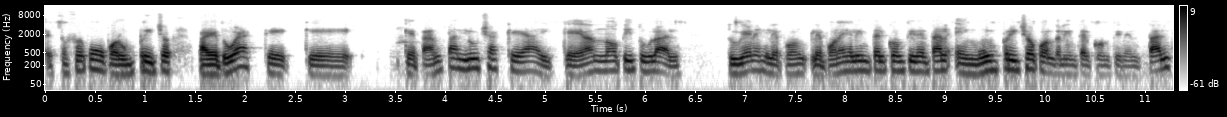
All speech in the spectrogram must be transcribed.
esto, fue como por un pre-show, para que tú veas que, que, que tantas luchas que hay, que eran no titular, tú vienes y le, le pones el intercontinental en un pre-show cuando el intercontinental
